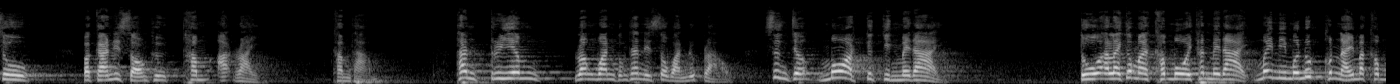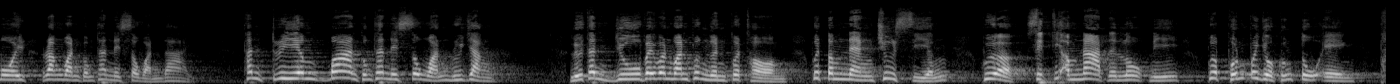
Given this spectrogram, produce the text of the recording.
ซู ประการที่สองคือทำอะไรคำถาม ท่านเตรียมรางวัลของท่านในสวรรค์หรือเปล่า ซึ่งจะมอดก็กินไม่ได้ ตัวอะไรก็มาขโมยท่านไม่ได้ ไม่มีมนุษย์คนไหนมาขโมยรางวัลของท่านในสวรรค์ได้ ท่านเตรียมบ้านของท่านในสวรรค์หรือยัง หรือท่านอยู่ไปวันๆเพื่อเงินเพื่อทอง เพื่อตำแหน่งชื่อเสียง เพื่อสิทธิอำนาจในโลกนี้ เพื่อผลประโยชน์ของตัวเองท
